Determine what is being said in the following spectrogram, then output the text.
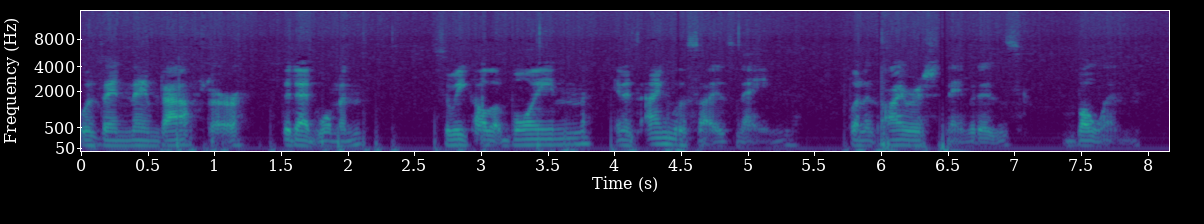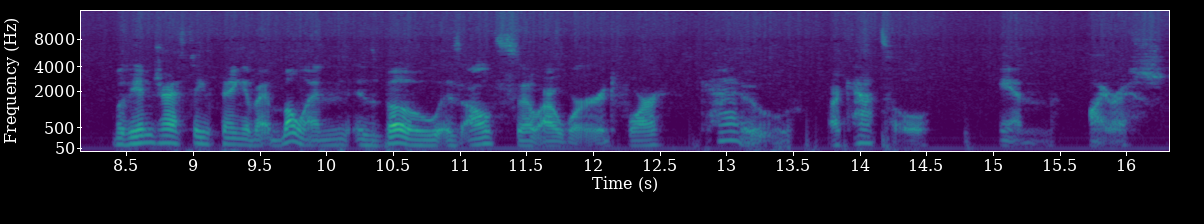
was then named after the dead woman, so we call it Boyne in its anglicized name, but in its Irish name it is Bowen. But the interesting thing about Bowen is bow is also our word for cow or cattle in Irish.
